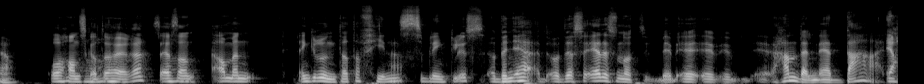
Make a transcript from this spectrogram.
Ja. og han skal til høyre. Så er det sånn Ja, men er en grunn til at det fins blinklys. Og, den er, og det, så er det sånn at eh, eh, eh, hendelen er der. Ja.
